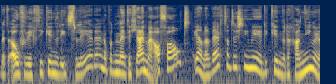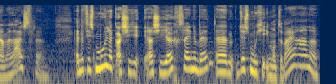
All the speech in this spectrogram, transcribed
met overwicht die kinderen iets te leren. En op het moment dat jij mij afvalt, ja, dan werkt dat dus niet meer. Die kinderen gaan niet meer naar mij luisteren. En het is moeilijk als je, als je jeugdtrainer bent. Um, dus moet je iemand erbij halen.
